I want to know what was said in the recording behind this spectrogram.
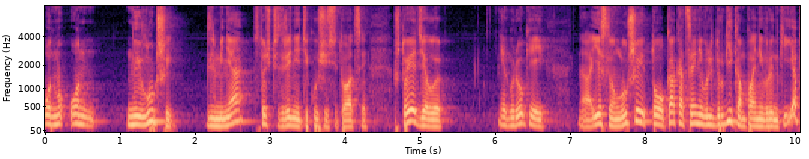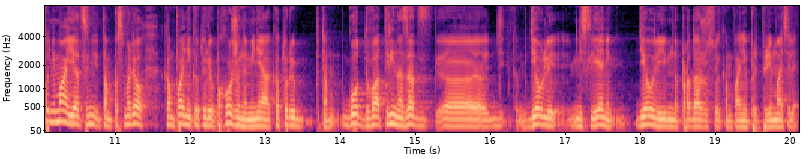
он, он наилучший для меня с точки зрения текущей ситуации. Что я делаю? Я говорю, окей, а, если он лучший, то как оценивали другие компании в рынке? Я понимаю, я оцени, там посмотрел компании, которые похожи на меня, которые там год, два, три назад э, делали, не слияние, делали именно продажу своей компании предприниматели.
